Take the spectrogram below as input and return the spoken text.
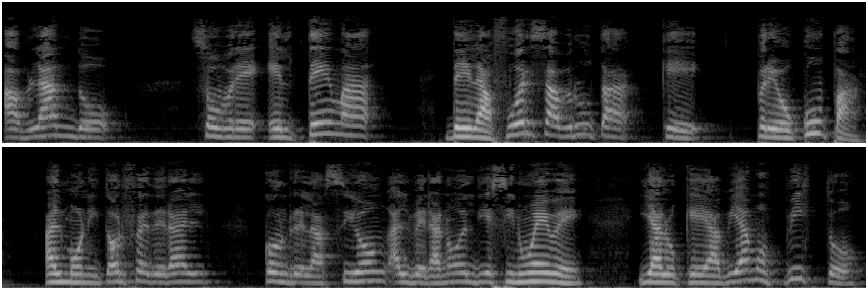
hablando sobre el tema de la fuerza bruta que preocupa al monitor federal con relación al verano del 19 y a lo que habíamos visto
